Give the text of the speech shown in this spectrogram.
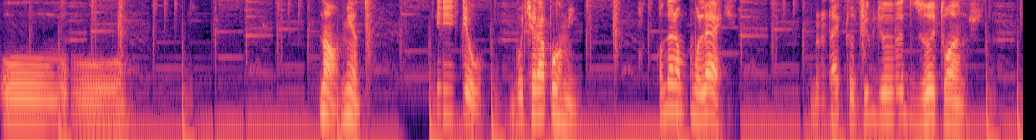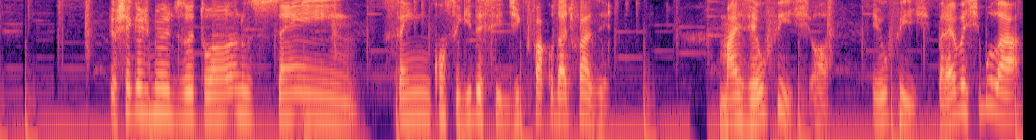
o, o... Não, minto. Eu, vou tirar por mim. Quando eu era moleque, moleque que eu digo de 18 anos, eu cheguei aos meus 18 anos sem, sem conseguir decidir que faculdade fazer. Mas eu fiz, ó. Eu fiz pré-vestibular.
